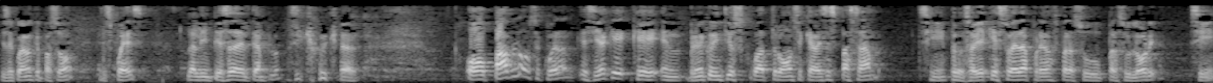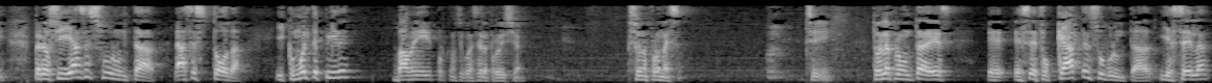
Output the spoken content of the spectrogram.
¿Y se acuerdan qué pasó después? La limpieza del templo. Que, o Pablo, ¿se acuerdan? Decía que, en 1 Corintios 4.11 que a veces pasa hambre, ¿sí? Pero sabía que eso era pruebas para su, para su gloria, ¿sí? Pero si haces su voluntad, la haces toda, y como Él te pide, va a venir por consecuencia la provisión. Es una promesa. Sí. Entonces la pregunta es, eh, es enfocarte en su voluntad y hacerla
